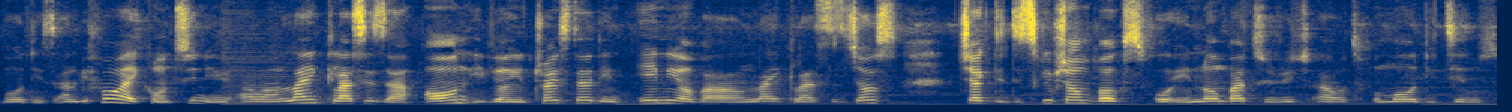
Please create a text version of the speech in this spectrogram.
bodies. And before i continue our online classes are on. If you're interested in any of our online classes just check the description box for a number to reach out for more details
